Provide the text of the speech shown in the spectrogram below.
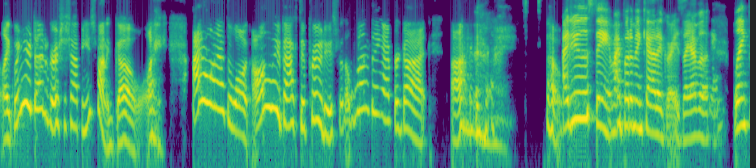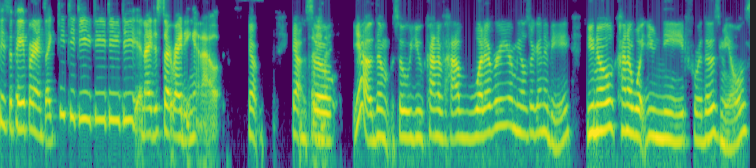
like when you're done grocery shopping, you just want to go. Like I don't want to have to walk all the way back to produce for the one thing I forgot. Uh, so I do the same. I put them in categories. I have a yeah. blank piece of paper and it's like D D D D D D, and I just start writing it out. Yep. Yeah. So yeah, then so you kind of have whatever your meals are going to be. You know, kind of what you need for those meals,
